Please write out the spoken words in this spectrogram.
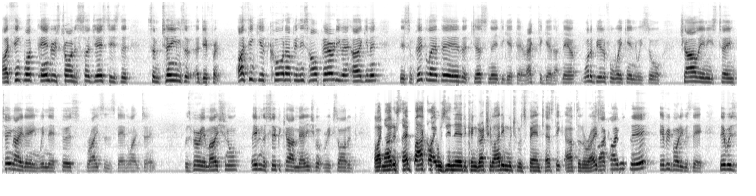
I think what Andrew's trying to suggest is that some teams are, are different. I think you're caught up in this whole parity argument. There's some people out there that just need to get their act together. Now, what a beautiful weekend we saw. Charlie and his team, Team 18, win their first race as a standalone team. It was very emotional. Even the supercar management were excited. I noticed that. Barclay was in there to congratulate him, which was fantastic after the race. Barclay was there. Everybody was there. There was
